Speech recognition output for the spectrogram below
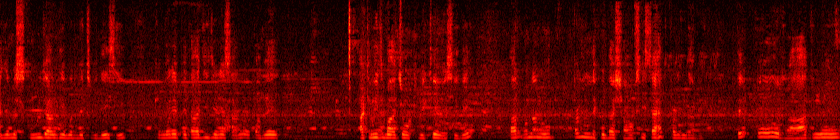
ਅਜੇ ਮੈਂ ਸਕੂਲ ਜਾਣ ਦੀ ਉਮਰ ਵਿੱਚ ਵੀ ਨਹੀਂ ਸੀ ਕਿ ਮੇਰੇ ਪਿਤਾ ਜੀ ਜਿਹੜੇ ਸਨ ਉਹ ਭਾਵੇਂ 8ਵੀਂ ਜਮਾਤ 'ਚ ਉੱਠ ਬੈਠੇ ਹੋਏ ਸੀਗੇ, ਪਰ ਉਹਨਾਂ ਨੂੰ ਪੜ੍ਹਨ ਲਿਖਣ ਦਾ ਸ਼ੌਕ ਸੀ, ਸਹਿਤ ਪੜ੍ਹਨ ਦਾ ਵੀ ਤੇ ਉਹ ਰਾਤ ਨੂੰ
